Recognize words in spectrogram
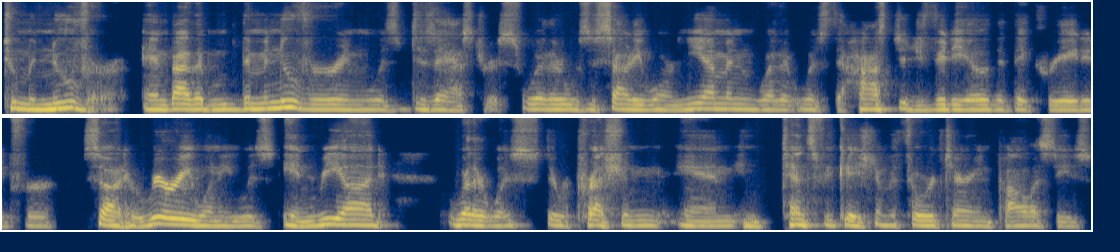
to maneuver. And by the, the maneuvering was disastrous, whether it was the Saudi war in Yemen, whether it was the hostage video that they created for Saad Hariri when he was in Riyadh, whether it was the repression and intensification of authoritarian policies,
